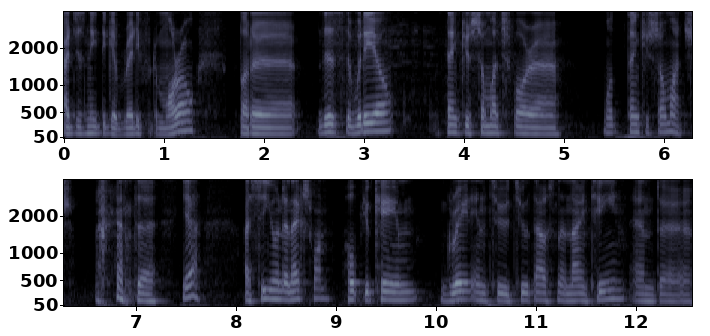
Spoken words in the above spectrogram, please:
I just need to get ready for tomorrow. But uh, this is the video. Thank you so much for uh, well, thank you so much, and yeah. I see you in the next one. Hope you came great into 2019, and uh,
